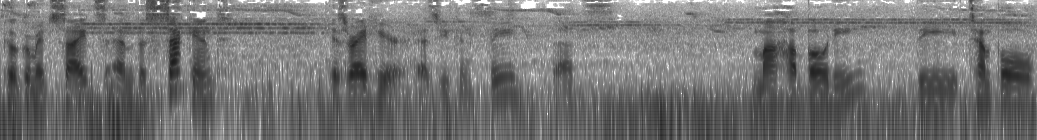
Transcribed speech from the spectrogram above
pilgrimage sites, and the second is right here. As you can see, that's Mahabodhi, the temple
